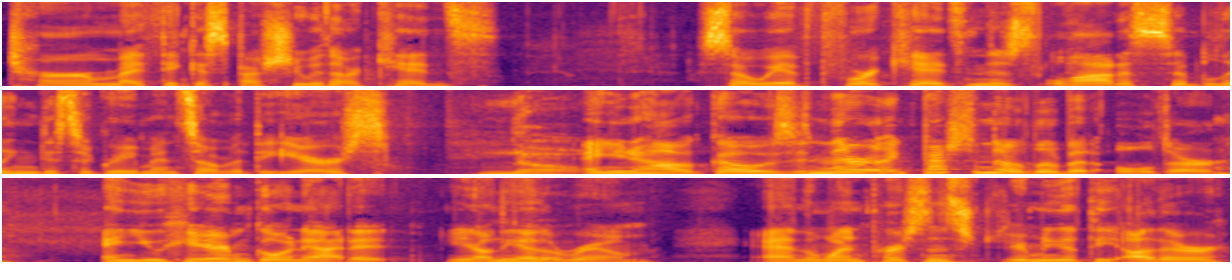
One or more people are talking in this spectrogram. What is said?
term, I think especially with our kids. So we have four kids and there's a lot of sibling disagreements over the years. No. And you know how it goes. And they're like, especially when they're a little bit older and you hear them going at it, you know, in the hmm. other room. And the one person's screaming at the other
